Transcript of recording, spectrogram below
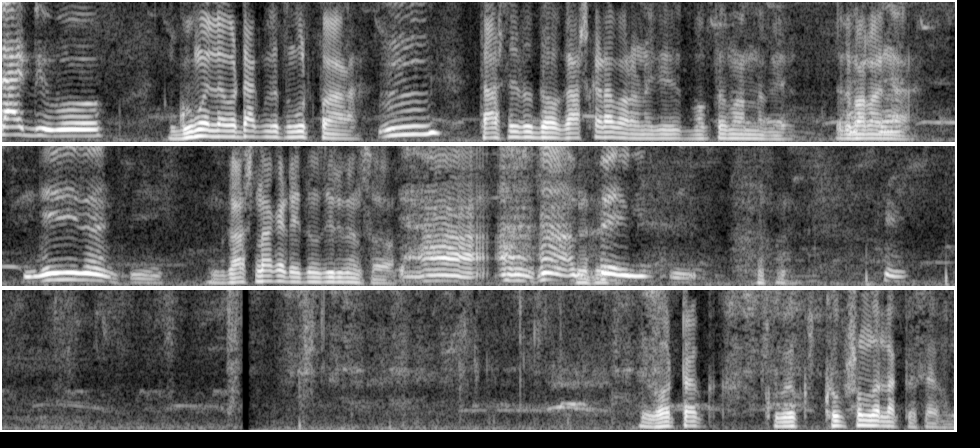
ডাক দিব। ঘুমাইলে আবার ডাক দিলে তুমি উঠপা তার সাথে তো ঘাস কাটা পারো নাকি ভক্ত মান নেবে ভালো হয় না বানছি ঘাস না কাটে, তুমি জিরবেন গেছি ঘরটা খুব খুব সুন্দর লাগতেছে এখন।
